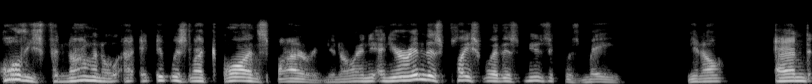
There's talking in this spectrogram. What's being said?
all these phenomenal. uh, It, it was like awe inspiring, you know, and and you're in this place where this music was made, you know, and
